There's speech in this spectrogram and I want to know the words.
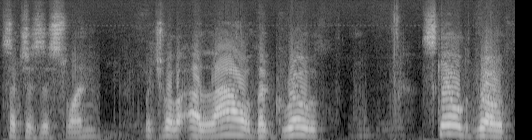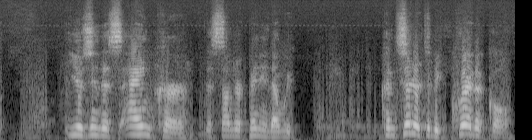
such as this one which will allow the growth scaled growth using this anchor, this underpinning that we consider to be critical.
